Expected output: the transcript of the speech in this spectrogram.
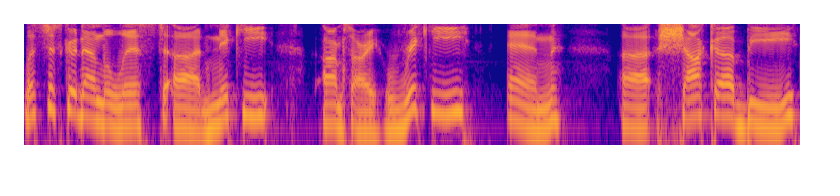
let's just go down the list. Uh, Nikki, I'm sorry, Ricky N, uh, Shaka B.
